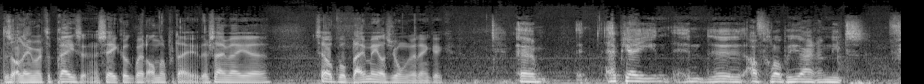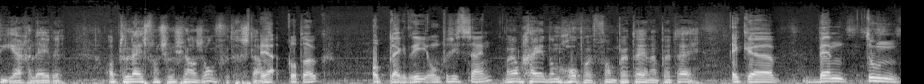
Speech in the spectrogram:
dat is alleen maar te prijzen. En zeker ook bij de andere partijen. Daar zijn wij eh, zijn ook wel blij mee als jongeren, denk ik. Ehm, heb jij in, in de afgelopen jaren niet, vier jaar geleden, op de lijst van Sociaal Zandvoort gestaan? Ja, klopt ook. Op plek 3, om precies te zijn. Waarom ga je dan hoppen van partij naar partij? Ik eh, ben toen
